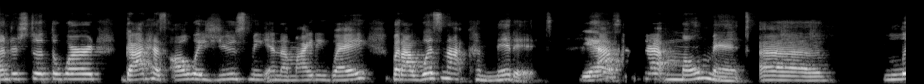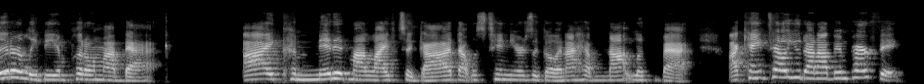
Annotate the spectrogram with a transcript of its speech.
understood the word. God has always used me in a mighty way, but I was not committed. Yeah. After that moment of literally being put on my back, I committed my life to God. That was 10 years ago, and I have not looked back. I can't tell you that I've been perfect.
